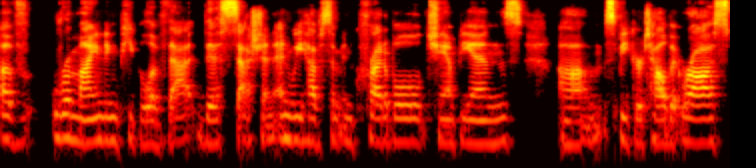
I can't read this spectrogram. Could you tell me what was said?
of reminding people of that this session. And we have some incredible champions um, speaker talbot ross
